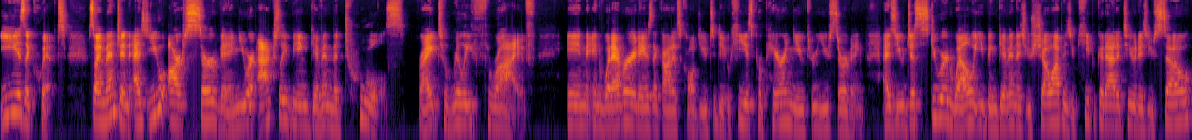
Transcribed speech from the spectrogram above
E is equipped. So I mentioned as you are serving, you are actually being given the tools right? To really thrive in in whatever it is that God has called you to do. He is preparing you through you serving. As you just steward well what you've been given, as you show up, as you keep a good attitude, as you sow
